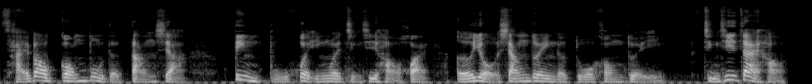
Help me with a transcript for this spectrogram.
财报公布的当下。并不会因为景气好坏而有相对应的多空对应。景气再好，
